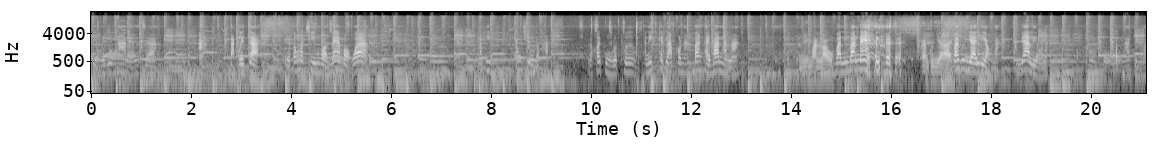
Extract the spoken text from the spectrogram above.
เตรียมไว้ล่วงหน้าแล้วนะจ๊ะอะตักเลยจ้ะเดี๋ยวต้องมาชิมก่อนแม่บอกว่าน้ำพริกต้องชิมกับผัก แล้วค่อยปรุงรสเพิ่ม อันนี้เคล็ดลับเขานะ บ้านใครบ้านมันนะ อันนี้บ้านเรา บ้านนี้บ้านแม่ บ้านคุณยาย บ้านคุณยายเหลียวนะ คุณย่าเหลียวนะ โอ้โห น่ากินม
